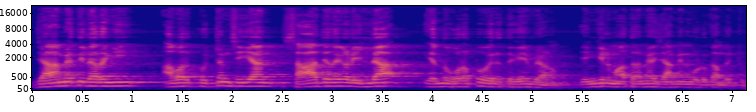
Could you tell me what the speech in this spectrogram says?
ജാമ്യത്തിലിറങ്ങി അവർ കുറ്റം ചെയ്യാൻ സാധ്യതകളില്ല എന്ന് ഉറപ്പുവരുത്തുകയും വേണം. എങ്കിൽ മാത്രമേ ജാമ്യം കൊടുക്കാൻ പറ്റൂ.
